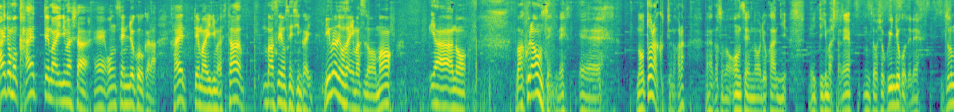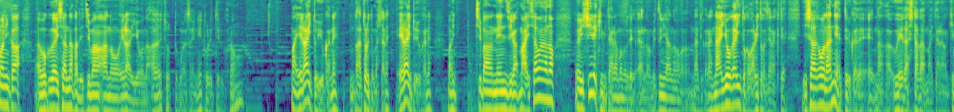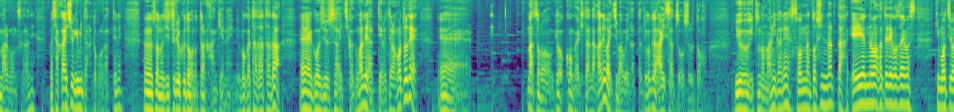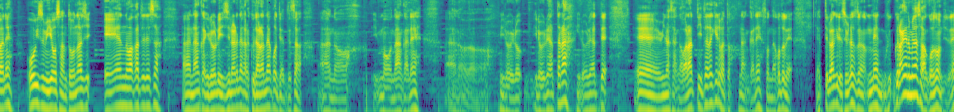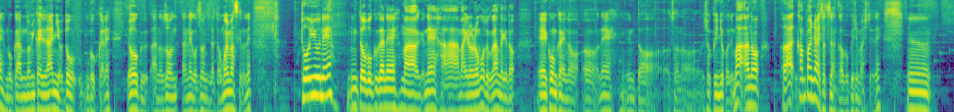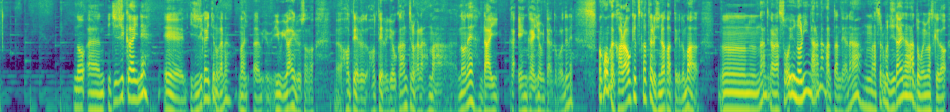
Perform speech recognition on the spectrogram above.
はいどうも帰ってまいりました、えー温泉旅行から帰ってまいりました。バスへの精神科医リブラでございますどうも。いやあの和倉温泉にねえ能登楽っていうのかな。なんかその温泉の旅館に行ってきましたね、うんと、職員旅行でねいつの間にか僕が医者の中で一番あの偉いようなあれ？ちょっとごめんなさいね。取れてるかな？まあ、偉いというかね、あ取れてましたね。偉いというかね、まあ、一番年次が、まあ、医者は、あの、医師歴みたいなもので、あの、別に、あの、なんていうかな、内容がいいとか悪いとかじゃなくて、医者を何年やってるかで、なんか、上だ、下だ、みたいなのが決まるもんですからね。まあ、社会主義みたいなところがあってね、うん、その実力どうのってのは関係ないんで、僕はただただ、えー50歳近くまでやっているということで、えーまあその今日今回来た中では一番上だったということで挨拶をするといういつの間にかねそんな年になった永遠の若手でございます。気持ちはね大泉洋さんと同じ永遠の若手でさあなんかいろいろいじられながらくだらないことやってさあのもうなんかねあのいろいろいろいろやったないろいろやって、えー皆さんが笑っていただければとなんかねそんなことでやってるわけです皆さんねクラゲの皆さんはご存知でね僕あの飲み会で何をどう動くかねよくあのぞんねご存知だと思いますけどね。というね、うんと僕がね、まあね、あまあいろいろ思うとこがあるんだけど、えー今回のね、うんと、その、職員旅行で、まああの、あ乾杯の挨拶なんかは僕しましてね、うん、の、あ一次会ね、えー一次会っていうのかな、まあ、いわゆるそのホテルホテル旅館っていうのかな、まあのね大宴会場みたいなところでね、まあ、今回カラオケ使ったりしなかったけどまあうーんなんていうかなそういうノリにならなかったんだよな。まあそれも時代だなと思いますけど。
